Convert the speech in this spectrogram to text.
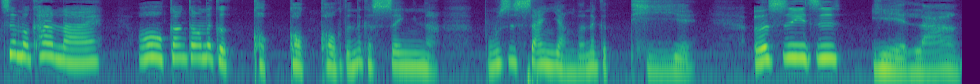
这么看来，哦，刚刚那个“口口口”的那个声音呐、啊，不是山羊的那个蹄耶，而是一只野狼。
